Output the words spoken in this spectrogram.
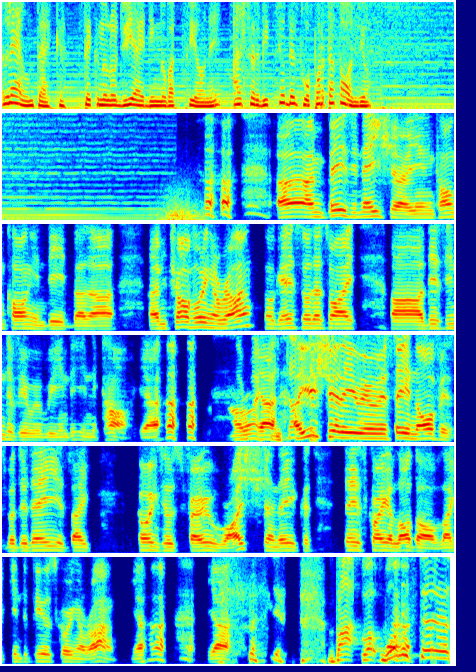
Leontech, tecnologia ed innovazione al servizio del tuo portafoglio. uh, I'm based in Asia, in Hong Kong, indeed, but uh, I'm traveling around. Okay, so that's why uh, this interview will be in the, in the car. Yeah. All right. Yeah. Fantastic. usually we will stay in office, but today it's like going to very rush, and they could there's quite a lot of like interviews going around. Yeah, yeah. yeah. But what, what is the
